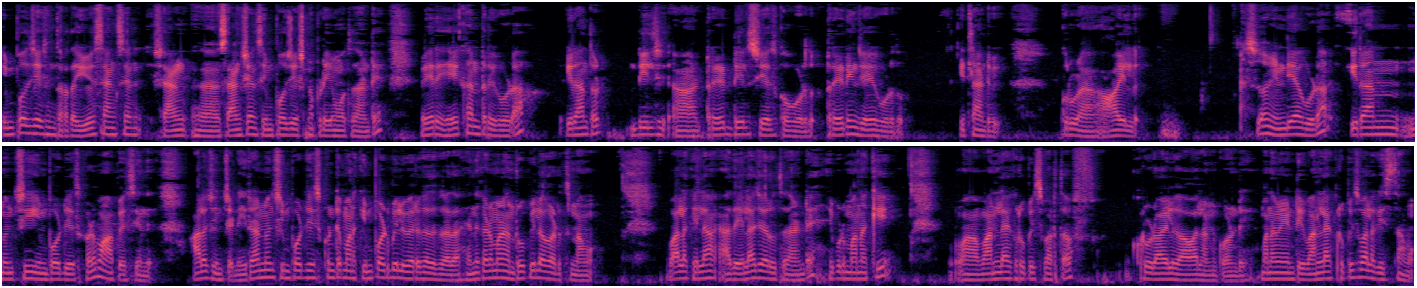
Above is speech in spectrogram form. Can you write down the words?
ఇంపోజ్ చేసిన తర్వాత యుఎస్ శాంక్షన్ శాంక్షన్స్ ఇంపోజ్ చేసినప్పుడు ఏమవుతుందంటే వేరే ఏ కంట్రీ కూడా ఇరాన్తో డీల్ ట్రేడ్ డీల్స్ చేసుకోకూడదు ట్రేడింగ్ చేయకూడదు. ఇట్లాంటివి. క్రూ ఆయిల్ సో ఇండియా కూడా ఇరాన్ నుంచి ఇంపోర్ట్ చేసుకోవడం ఆపేసింది. ఆలోచించండి ఇరాన్ నుంచి ఇంపోర్ట్ చేసుకుంటే మనకి ఇంపోర్ట్ బిల్ పెరగదు కదా ఎందుకంటే మనం రూపీలో కడుతున్నాము. వాళ్ళకి ఎలా అది ఎలా జరుగుతుంది అంటే ఇప్పుడు మనకి one lakh rupees worth of crude oil కావాలనుకోండి. మనం ఏంటి వన్ ల్యాక్ రూపీస్ వాళ్ళకి ఇస్తాము.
